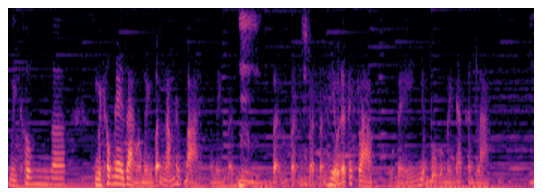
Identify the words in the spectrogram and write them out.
mình không uh, mình không nghe giảng mà mình vẫn nắm được bài và mình vẫn ừ. vẫn, vẫn vẫn vẫn hiểu được cách làm của cái nhiệm vụ của mình đang cần làm ừ.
